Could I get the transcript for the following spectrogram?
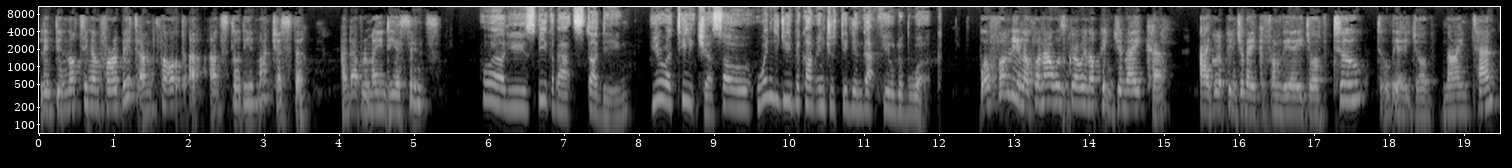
lived in Nottingham for a bit and thought I'd study in Manchester. And I've remained here since. Well, you speak about studying. You're a teacher, so when did you become interested in that field of work? Well, funnily enough, when I was growing up in Jamaica, I grew up in Jamaica from the age of two till the age of nine, ten.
